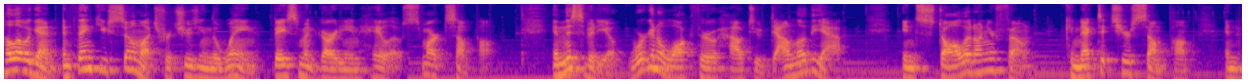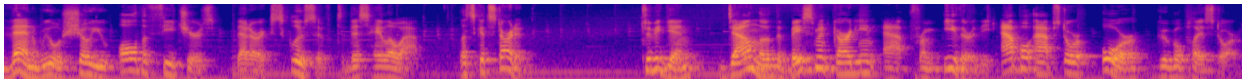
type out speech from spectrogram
Hello again, and thank you so much for choosing the Wayne Basement Guardian Halo Smart Sump Pump. In this video, we're gonna walk through how to download the app, install it on your phone, connect it to your sump pump, and then we will show you all the features that are exclusive to this Halo app. Let's get started. To begin, download the Basement Guardian app from either the Apple App Store or Google Play Store.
